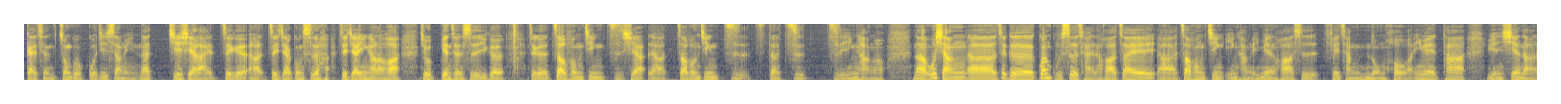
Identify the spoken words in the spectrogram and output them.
改成中国国际商银。那接下来这个啊，这家公司啊，这家银行的话，就变成是一个这个兆丰金子下啊，兆丰金子的子。子银行哦，那我想呃，这个关谷色彩的话，在啊兆丰金银行里面的话是非常浓厚啊，因为它原先啊，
